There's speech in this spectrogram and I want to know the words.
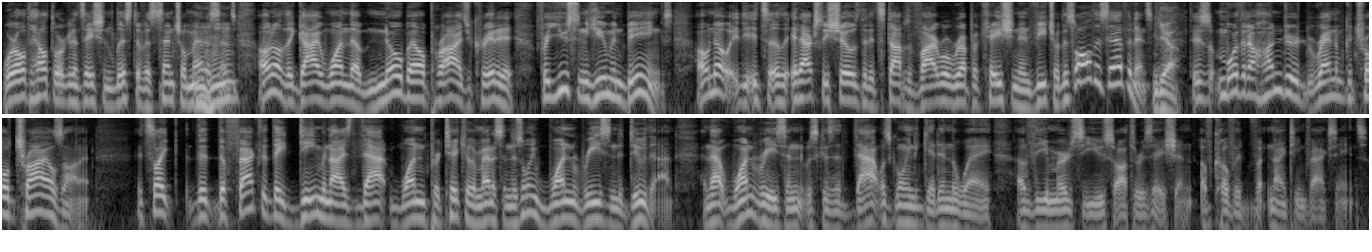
World Health Organization list of essential medicines. Mm-hmm. Oh no, the guy won the Nobel Prize who created it for use in human beings. Oh no, it, it's a, it actually shows that it stops viral replication in vitro. There's all this evidence. Yeah. There's more than 100 random controlled trials on it. It's like the the fact that they demonized that one particular medicine. There's only one reason to do that, and that one reason was because that was going to get in the way of the emergency use authorization of COVID nineteen vaccines.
